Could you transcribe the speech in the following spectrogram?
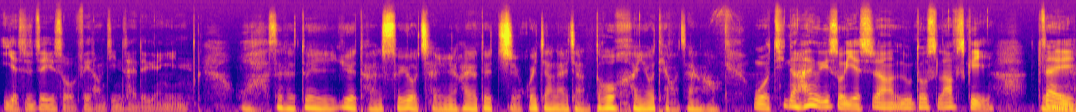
也是这一首非常精彩的原因。哇，这个对乐团所有成员还有对指挥家来讲都很有挑战哈。我记得还有一首也是啊，Lutoslawski 在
